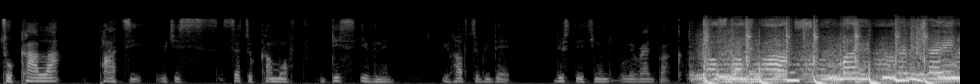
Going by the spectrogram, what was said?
Tokala party, which is set to come off this evening. You have to be there. Do stay tuned. We'll be right back. Off my box, my Mary Jane.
